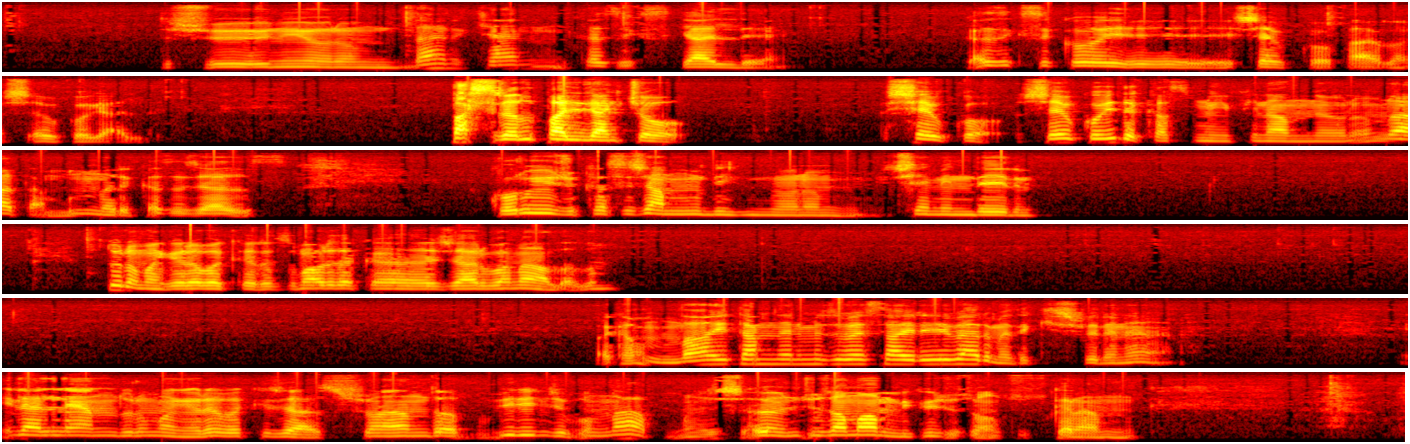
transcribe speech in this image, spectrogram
düşünüyorum derken Kha'Zix geldi. Kha'Zix'i koy Şevko pardon Şevko geldi. Başarılı palyanço. Şevko. Şevko'yu da kasmayı planlıyorum. Zaten bunları kasacağız. Koruyucu kasacağım mı bilmiyorum. Hiç emin değilim. Duruma göre bakarız. Oradaki Jarvan'ı alalım. Bakalım daha itemlerimizi vesaireyi vermedik hiçbirine. İlerleyen duruma göre bakacağız. Şu anda birinci bu ne yapmış? Öncü zaman bükücü sonsuz karanlık.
